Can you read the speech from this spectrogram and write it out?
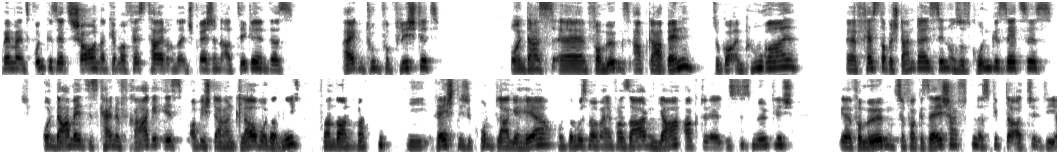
wenn wir ins Grundgesetz schauen, dann können wir festhalten unter entsprechenden Artikeln, dass Eigentum verpflichtet und dass äh, Vermögensabgaben, sogar im Plural, äh, fester Bestandteil sind unseres Grundgesetzes und damit es keine Frage ist, ob ich daran glaube oder nicht, sondern was gibt die rechtliche Grundlage her? Und da muss man einfach sagen, ja, aktuell ist es möglich, äh, Vermögen zu vergesellschaften. Es gibt da die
